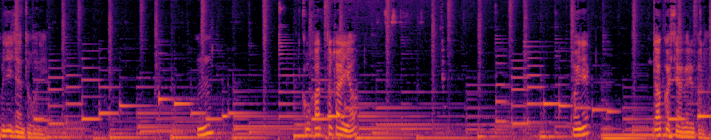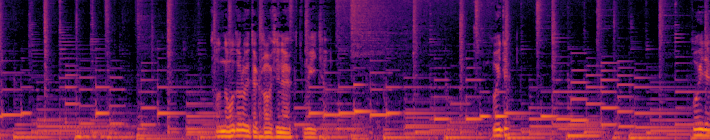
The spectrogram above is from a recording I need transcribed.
おじいちゃんとこに。ん？ここあったかいよ。おいで。抱っこしてあげるから。そんな驚いた顔しなくてもいいじゃん。おいで。おいで。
